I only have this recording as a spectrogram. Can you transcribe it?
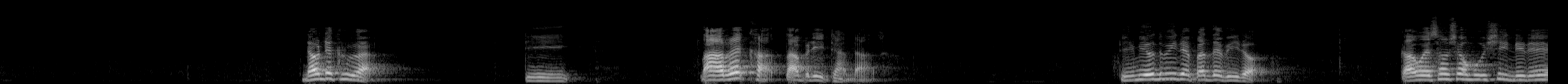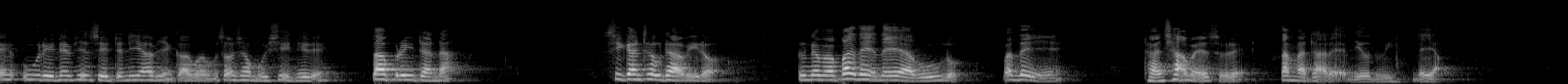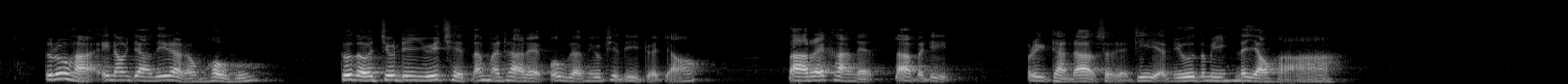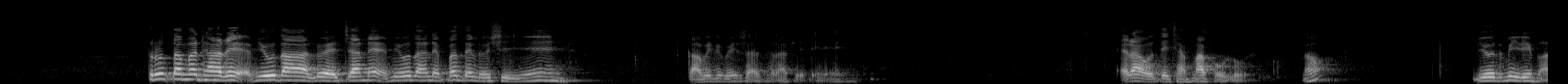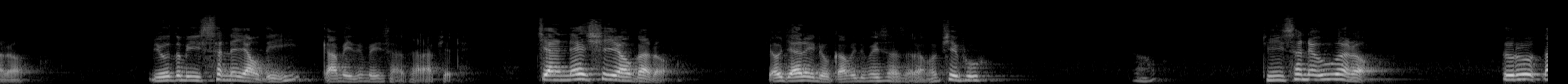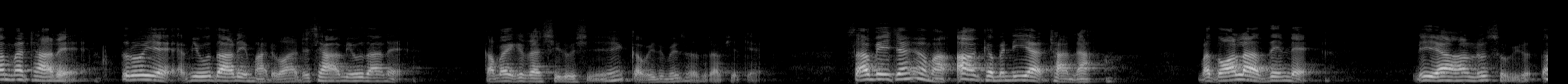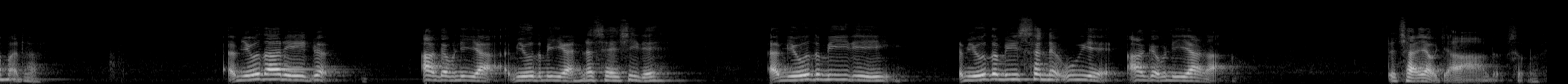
နောက်တစ်ခုကဒီတာရက်ခတပရိဒန္တာဒီမျိုးသမီးနဲ့ပတ်သက်ပြီးတော့ကာဝယ်ဆောက်ရှောက်မှုရှိနေတယ်ဥပဒေနဲ့ဖြစ်စေတနည်းအားဖြင့်ကာဝယ်ဆောက်ရှောက်မှုရှိနေတယ် တပရိဒန္တာစီကံထုတ်ထားပြီးတော့သူနဲ့မပတ်သက်သေးရဘူးလို့ပတ်သက်ရင်ထန်ချမယ်ဆိုတဲ့သတ်မှတ်ထားတဲ့အမျိုးသမီးလက်ရောက်သူတို့ဟာအိမ်အောင်ကြသေးတာတော့မဟုတ်ဘူးသို့တော့ကျွတင်ရွေးချယ်သတ်မှတ်ထားတဲ့ပုံစံမျိုးဖြစ်သည့်အတွက်ကြောင့်တာရက်ခနဲ့တပတိပရိဒန္တဆိုတဲ့ဒီအမျိုးသမီးနှစ်ယောက်ဟာ သူတို့သတ်မှတ်ထားတဲ့အမျိုးသားလွယ်ကြံတဲ့အမျိုးသားနဲ့ပတ်သက်လို့ရှိရင်ကာမိတုမိစ္ဆာဆရာဖြစ်တယ်အဲ့ဒါကိုသိချမှတ်ဖို့လို့နော်မျိုးသမီးတွေမှာတော့မျိုးသမီး12ယောက်သည်ကာမိတုမိစ္ဆာစာရဖြစ်တယ်ကြံတဲ့10ယောက်ကတော့ယောက်ျားတွေလိုကာမိတုမိစ္ဆာစာရမဖြစ်ဘူးနော်ဒီ12ဦးကတော့ သူတို့သတ်မှတ်ထားတဲ့သူတို့ရဲ့အမျိုးသားတွေမှာတပါးတခြားအမျိုးသားနဲ့ကာမိကစားရှိလို့ရှိရင်ကာမိတုမိစ္ဆာစာရဖြစ်တယ်စာပေကျမ်းမှာအကမနိယဌာနမသွားလာသင်းတဲ့နေရာလို့ဆိုပြီးတော့သတ်မှတ်ထားတယ်အမျိုးသားတွေအတွက်အကမနိယအမျိုးသမီးက20ရှိတယ်အမျိုးသမီးတွေအမျိုးသမီး12ဦးရဲ့အကမနိယက တခြားယောက်ျားလို့ဆိုလို့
